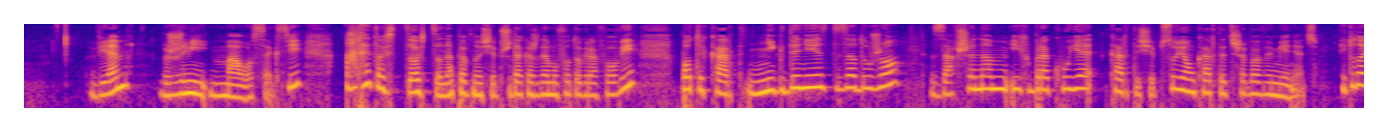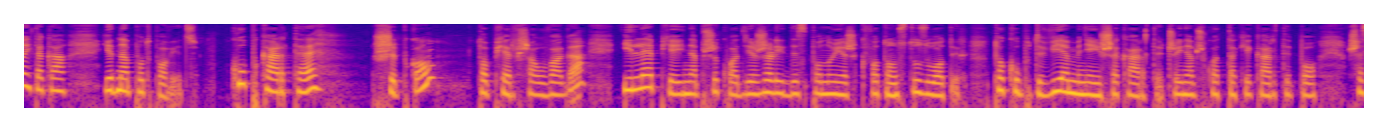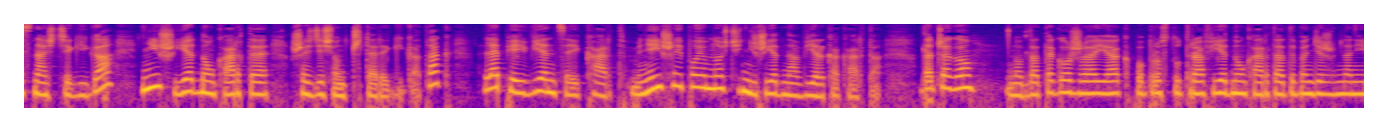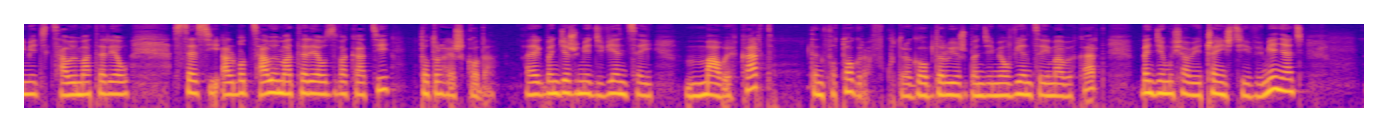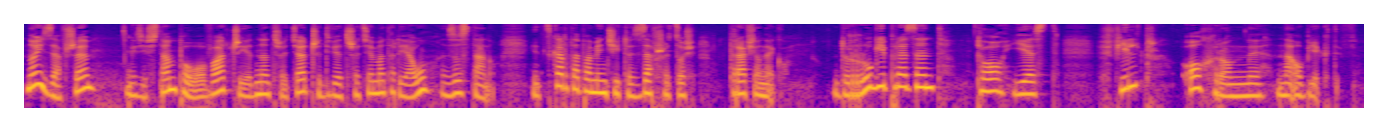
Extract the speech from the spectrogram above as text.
Wiem, brzmi mało sexy, ale to jest coś, co na pewno się przyda każdemu fotografowi, bo tych kart nigdy nie jest za dużo, zawsze nam ich brakuje, karty się psują, karty trzeba wymieniać. I tutaj taka jedna podpowiedź. Kup kartę szybką, to pierwsza uwaga. I lepiej na przykład, jeżeli dysponujesz kwotą 100 zł, to kup dwie mniejsze karty, czyli na przykład takie karty po 16 giga, niż jedną kartę 64 giga, tak? Lepiej więcej kart mniejszej pojemności niż jedna wielka karta. Dlaczego? No dlatego, że jak po prostu trafi jedną kartę, a ty będziesz na niej mieć cały materiał z sesji albo cały materiał z wakacji, to trochę szkoda. A jak będziesz mieć więcej małych kart, ten fotograf, którego obdarujesz, będzie miał więcej małych kart, będzie musiał je częściej wymieniać. No i zawsze gdzieś tam połowa, czy jedna trzecia, czy dwie trzecie materiału zostaną. Więc karta pamięci to jest zawsze coś trafionego. Drugi prezent to jest filtr ochronny na obiektyw.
